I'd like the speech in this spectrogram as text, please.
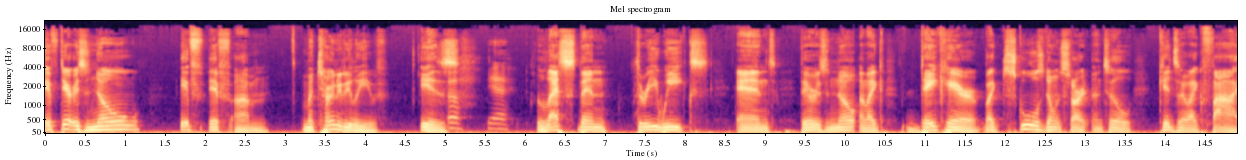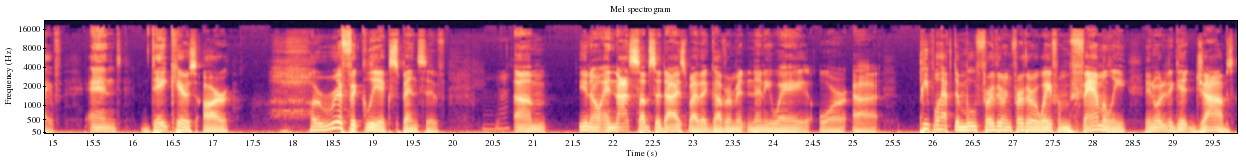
if there is no if if um maternity leave is Ugh, yeah. less than three weeks and there is no like daycare like schools don't start until kids are like five and daycares are horrifically expensive. Um you know and not subsidized by the government in any way or uh people have to move further and further away from family in order to get jobs.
